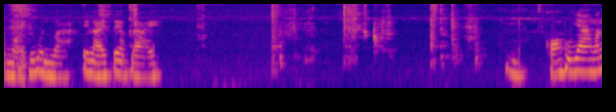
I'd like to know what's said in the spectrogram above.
บหน่อยคือเพิ่นว่าได้หลายแซบหลายอืมของทุกอย่างมัน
